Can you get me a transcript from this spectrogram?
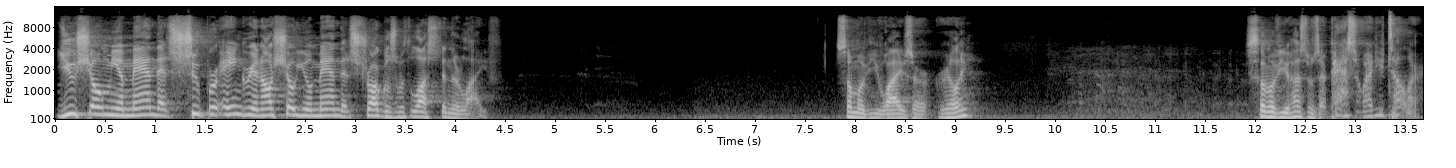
You show me a man that's super angry, and I'll show you a man that struggles with lust in their life. Some of you wives are, really? Some of you husbands are, Pastor, why do you tell her?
